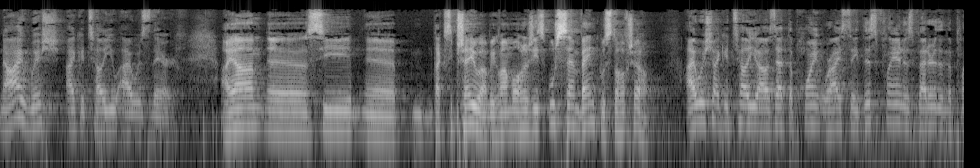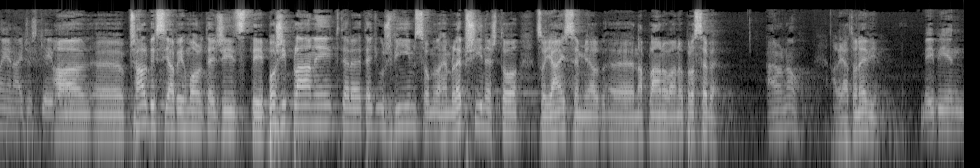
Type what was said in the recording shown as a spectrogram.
Now, I wish I could tell you I was there. A já e, si, e, tak si přeju, abych vám mohl říct, už jsem venku z toho všeho. I wish I could tell you I was at the point where I say, This plan is better than the plan I just gave A up. e, přál bych si, abych mohl teď říct, ty boží plány, které teď už vím, jsou mnohem lepší než to, co já jsem měl e, naplánováno pro sebe. I don't know. Ale já to nevím. Maybe in,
